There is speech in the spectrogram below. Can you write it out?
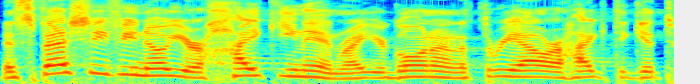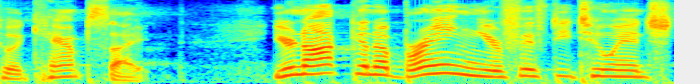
Especially if you know you're hiking in, right? You're going on a three hour hike to get to a campsite. You're not going to bring your 52 inch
